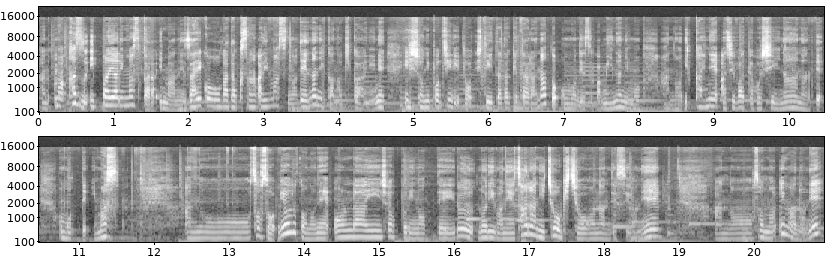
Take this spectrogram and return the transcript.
あの、まあ、数いっぱいありますから今ね在庫がたくさんありますので何かの機会にね一緒にポチリとしていただけたらなと思うんですがみんなにもあの一回ね味わってほしいななんて思っています。あのー、そうそうビオルトのねオンラインショップに載っている海苔はねさらに超貴重なんですよね。あのその今のね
